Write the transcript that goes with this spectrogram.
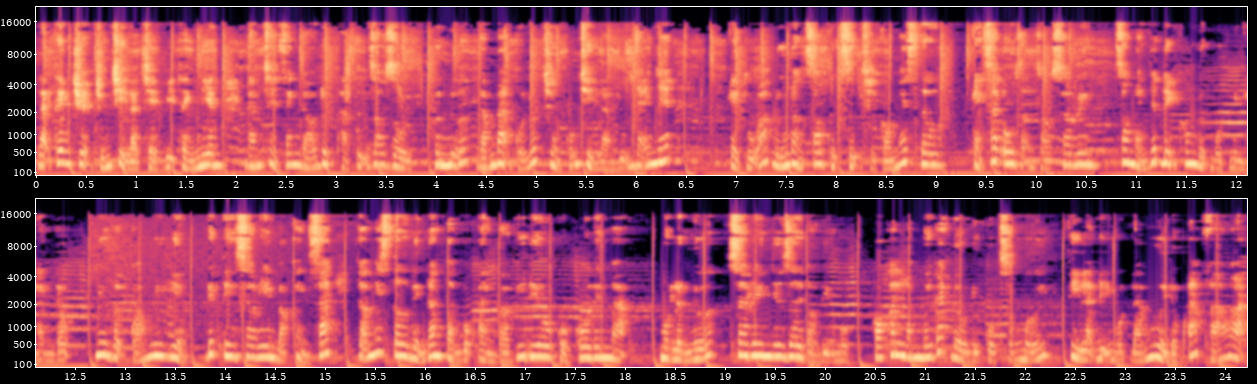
Lại thêm chuyện chúng chỉ là trẻ vị thành niên, đám trẻ danh đó được thả tự do rồi. Hơn nữa, đám bạn của lớp trưởng cũng chỉ là lũ nhãi nhét. kẻ thù ác đứng đằng sau thực sự chỉ có Master. Cảnh sát ô dặn dò Sarin sau này nhất định không được một mình hành động, như vậy quá nguy hiểm. Biết tin Sarin báo cảnh sát, gã Master liền đăng toàn bộ ảnh và video của cô lên mạng. Một lần nữa, Sarin như rơi vào địa ngục, khó khăn lắm mới bắt đầu được cuộc sống mới thì lại bị một đám người độc ác phá hoại.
